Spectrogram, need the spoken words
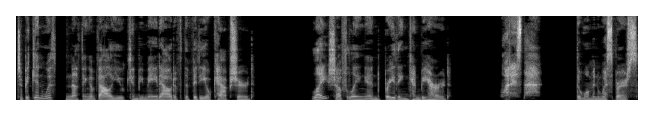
To begin with, nothing of value can be made out of the video captured. Light shuffling and breathing can be heard. What is that? The woman whispers.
